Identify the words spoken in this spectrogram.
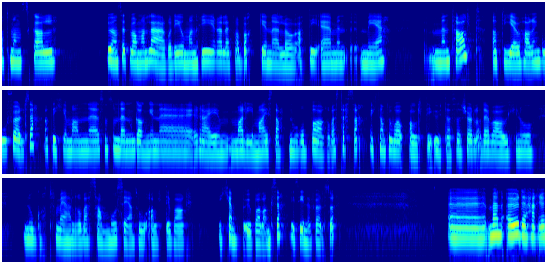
At man skal Uansett hva man lærer de, om man rir eller er fra bakken, eller at de er med mentalt, at de òg har en god følelse. At ikke man eh, Sånn som den gangen eh, rei Malima i starten, hvor hun bare var stressa. Hun var alltid ute av seg sjøl, og det var jo ikke noe, noe godt for meg heller å være sammen med henne og se at hun alltid var i kjempeubalanse i sine følelser. Eh, men òg det herre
